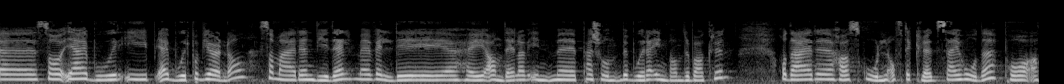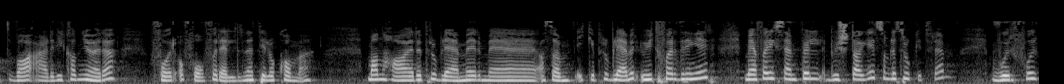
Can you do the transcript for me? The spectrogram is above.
Uh, så jeg bor, i, jeg bor, på Bjørndal, som er en bydel med veldig høy andel av in, person, beboere av innvandrerbakgrunn. Og der uh, har skolen ofte klødd seg i hodet på at hva er det vi kan gjøre for å få foreldrene til å komme man har problemer med altså ikke problemer, utfordringer med f.eks. bursdager som ble trukket frem. Hvorfor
